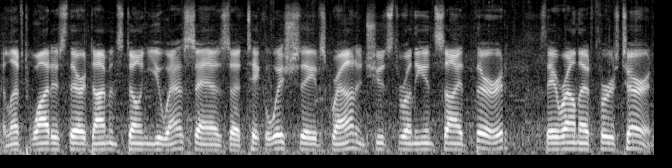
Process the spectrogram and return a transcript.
And left wide is there Diamond Stone US as uh, Take a Wish saves ground and shoots through on the inside third. Stay around that first turn.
